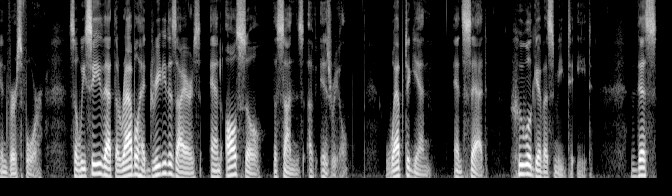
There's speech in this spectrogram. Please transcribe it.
in verse 4. So we see that the rabble had greedy desires and also the sons of Israel wept again and said, Who will give us meat to eat? This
